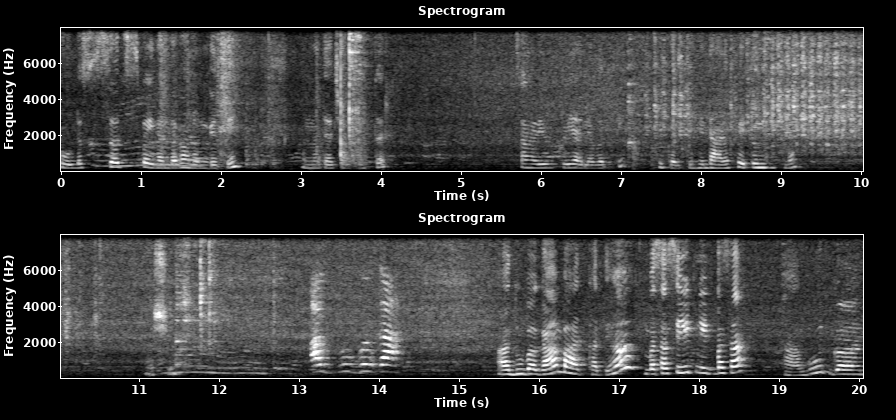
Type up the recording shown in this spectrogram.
थोडंसंच पहिल्यांदा घालून घेते. आणि मग त्याच्यानंतर चांगली उकळी आल्यावरती हे करते. हे डाळ फेटून घेतलं. अशी. बघा आधू बघा भात खाते. हा? बसा सीट नीट बसा. हा गुड गन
